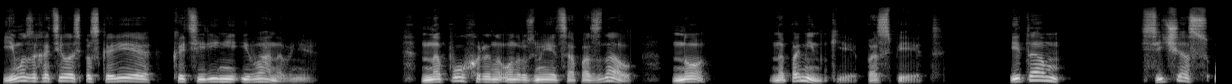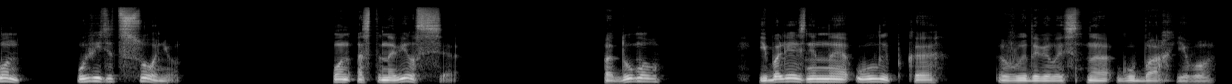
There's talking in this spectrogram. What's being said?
Ему захотелось поскорее Катерине Ивановне. На похороны он, разумеется, опоздал, но на поминки поспеет. И там сейчас он увидит Соню. Он остановился, подумал, и болезненная улыбка выдавилась на губах его.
